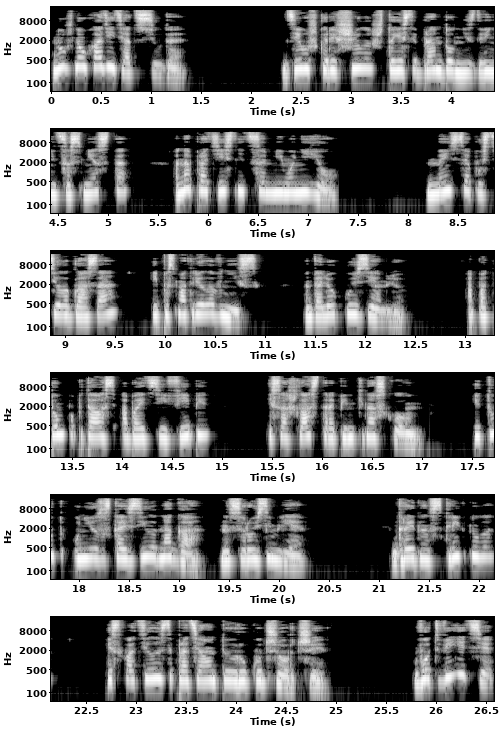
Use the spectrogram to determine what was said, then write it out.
«Нужно уходить отсюда!» Девушка решила, что если Брандон не сдвинется с места, она протиснется мимо нее. Нэнси опустила глаза и посмотрела вниз, на далекую землю, а потом попыталась обойти Фиби и сошла с тропинки на склон. И тут у нее заскользила нога на сырой земле. Грейден вскрикнула и схватилась за протянутую руку Джорджи. «Вот видите?»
